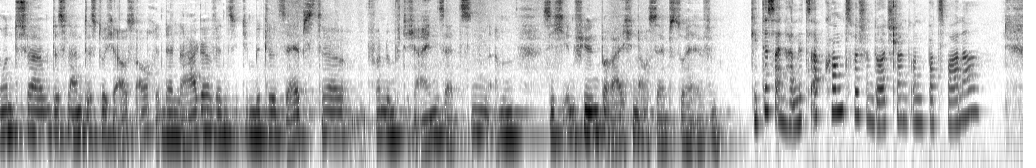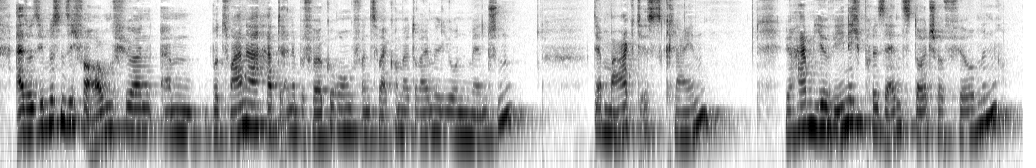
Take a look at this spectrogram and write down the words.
Und äh, das Land ist durchaus auch in der Lage, wenn sie die Mittel selbst äh, vernünftig einsetzen, ähm, sich in vielen Bereichen auch selbst zu helfen. Gibt es ein Handelsabkommen zwischen Deutschland und Botswana? Also Sie müssen sich vor Augen führen, ähm, Botswana hat eine Bevölkerung von 2,3 Millionen Menschen. Der Markt ist klein. Wir haben hier wenig Präsenz deutscher Firmen.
